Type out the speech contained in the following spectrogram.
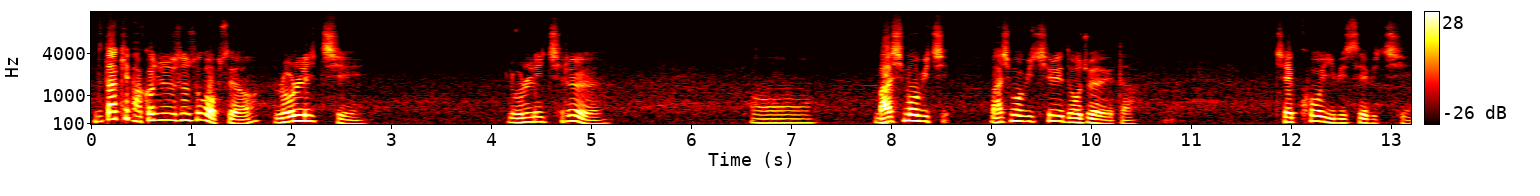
근데 딱히 바꿔줄 선수가 없어요. 롤리치. 롤리치를, 어, 마시모비치, 마시모비치를 넣어줘야 되겠다. 제코 이비세비치.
